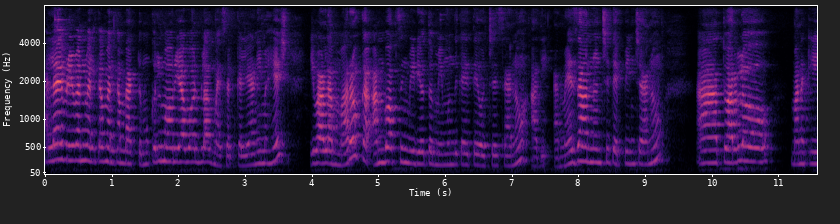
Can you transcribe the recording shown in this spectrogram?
Hello everyone welcome welcome back to Mukul Maurya world vlog myself Kalyani Mahesh ఇవాళ మరొక అన్బాక్సింగ్ వీడియోతో మీ ముందుకైతే వచ్చేసాను. అది అమెజాన్ నుంచి తెప్పించాను. త్వరలో మనకి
